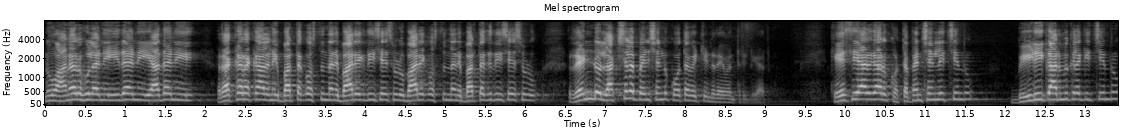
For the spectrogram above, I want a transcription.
నువ్వు అనర్హులని ఇదని అదని రకరకాల నీ భర్తకు వస్తుందని భార్యకు తీసేసుడు భార్యకు వస్తుందని భర్తకు తీసేసుడు. రెండు లక్షల పెన్షన్లు కోత పెట్టిండు రేవంత్ రెడ్డి గారు. కేసీఆర్ గారు కొత్త పెన్షన్లు ఇచ్చిండ్రు బీడీ కార్మికులకు ఇచ్చిండ్రు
